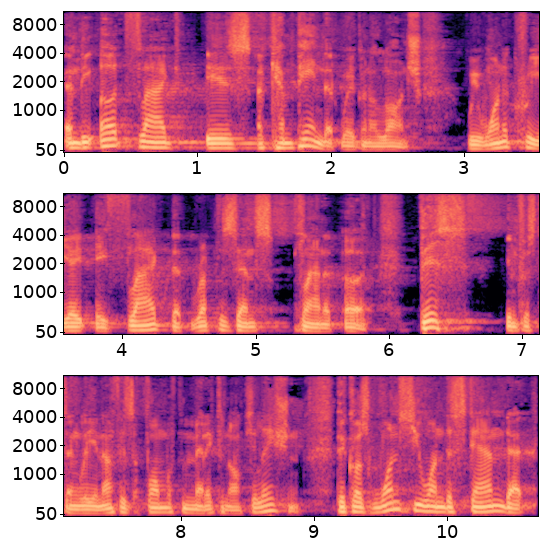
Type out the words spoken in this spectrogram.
And the Earth flag is a campaign that we're going to launch. We want to create a flag that represents planet Earth. This, interestingly enough, is a form of mimetic inoculation. Because once you understand that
